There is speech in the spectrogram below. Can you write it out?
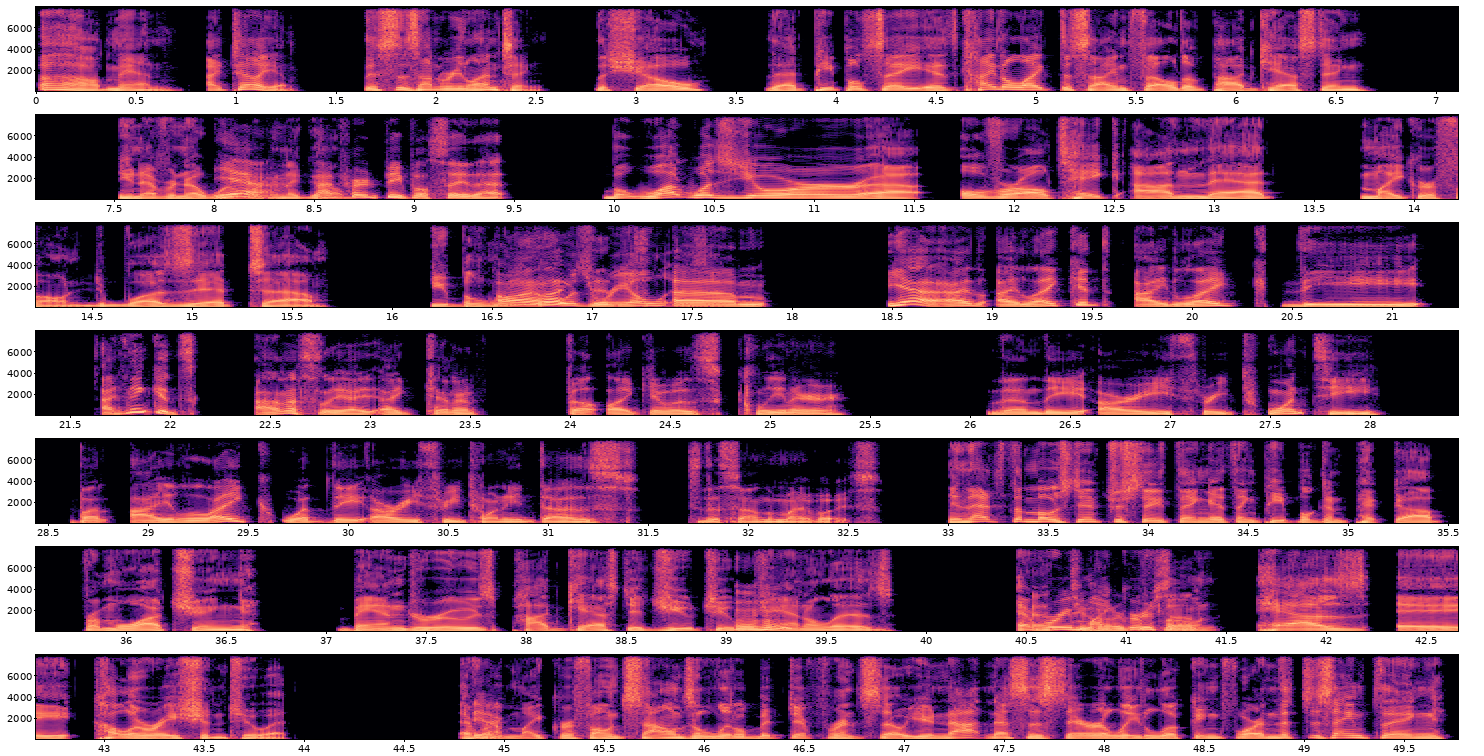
Oh man, I tell you, this is unrelenting. The show that people say is kind of like the Seinfeld of podcasting. You never know where yeah, we're going to go. I've heard people say that. But what was your uh, overall take on that microphone? Was it? Uh, do you believe Oh, it was it. real? Is it- Um, yeah, I, I like it. I like the. I think it's honestly, I, I kind of felt like it was cleaner than the RE320, but I like what the RE320 does to the sound of my voice. and that's the most interesting thing I think people can pick up from watching Bandrew's podcasted YouTube Mhm. channel is every microphone has a coloration to it. Every Yeah. microphone sounds a little bit different, so you're not necessarily looking for. And it's the same thing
